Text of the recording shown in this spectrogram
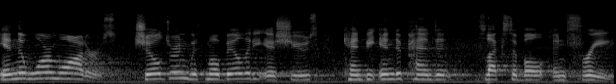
In the warm waters, children with mobility issues can be independent, flexible and free.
